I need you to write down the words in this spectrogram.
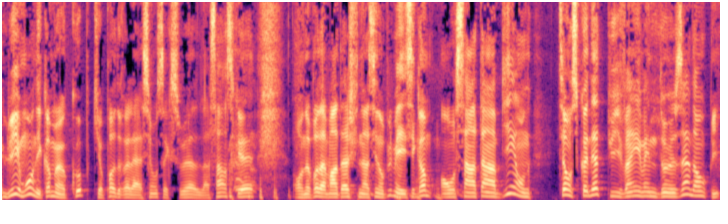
lui et moi, on est comme un couple qui a pas de relation sexuelle, dans le sens que on n'a pas d'avantage financier non plus, mais c'est comme on s'entend bien, on, tu sais, on se connaît depuis 20, 22 ans, donc Puis-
